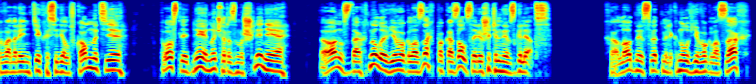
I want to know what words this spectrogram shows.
Ван Линь тихо сидел в комнате. После дня и ночи размышления он вздохнул, и в его глазах показался решительный взгляд. Холодный свет мелькнул в его глазах,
